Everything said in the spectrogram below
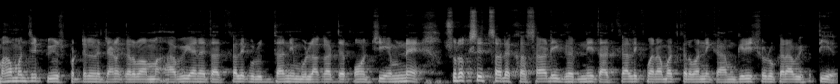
મહામંત્રી પિયુષ પટેલને જાણ કરવામાં આવી અને તાત્કાલિક વૃદ્ધાની મુલાકાતે પહોંચી એમને સુરક્ષિત સ્થળે ખસાડી ઘરની તાત્કાલિક મરામત કરવાની કામગીરી શરૂ કરાવી હતી.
